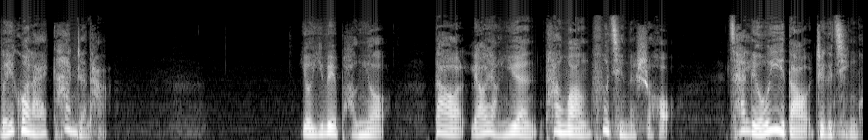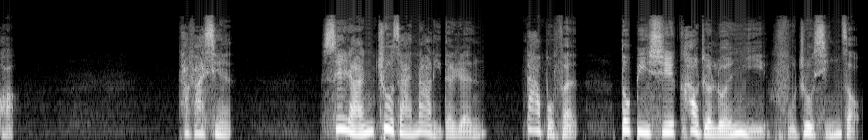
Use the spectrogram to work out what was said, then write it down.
围过来看着他。有一位朋友到疗养院探望父亲的时候，才留意到这个情况。他发现，虽然住在那里的人大部分都必须靠着轮椅辅助行走，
